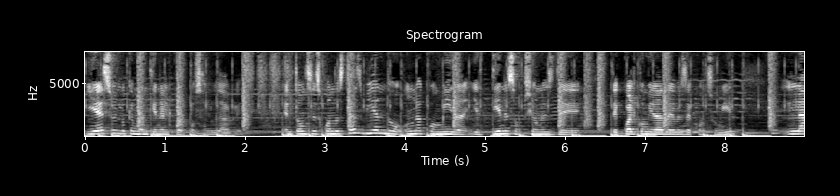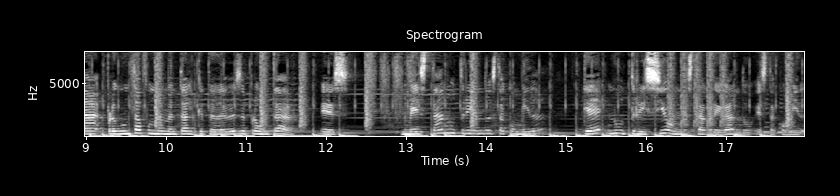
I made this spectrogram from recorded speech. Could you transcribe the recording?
Y eso es lo que mantiene el cuerpo saludable. Entonces, cuando estás viendo una comida y tienes opciones de, de cuál comida debes de consumir, la pregunta fundamental que te debes de preguntar es, ¿me está nutriendo esta comida? ¿Qué nutrición me está agregando esta comida?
